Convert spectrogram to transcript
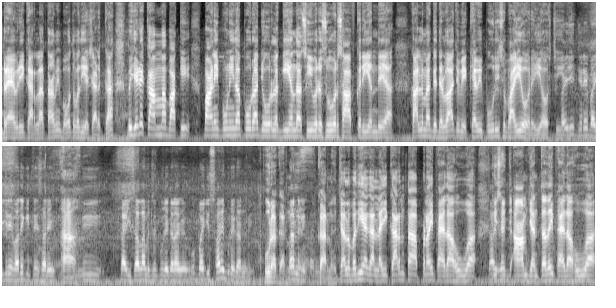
ਡਰਾਈਵਰੀ ਕਰ ਲਾ ਤਾਂ ਵੀ ਬਹੁਤ ਵਧੀਆ ਸੜਕ ਆ। ਵੀ ਜਿਹੜੇ ਕੰਮ ਆ ਬਾਕੀ ਪਾਣੀ ਪੂਣੀ ਦਾ ਪੂਰਾ ਜ਼ੋਰ ਲੱਗੀ ਜਾਂਦਾ ਸੀਵਰ ਸੂਵਰ ਸਾਫ਼ ਕਰੀ ਜਾਂਦੇ ਆ। ਕੱਲ ਮੈਂ ਗਿੱਦੜਵਾ 'ਚ ਵੇਖਿਆ ਵੀ ਪੂਰੀ ਸਫ਼ਾਈ ਹੋ ਰਹੀ ਆ ਉਸ ਚੀਜ਼ ਬਾਈ ਦੀ। ਜੀ ਜਿਹੜੇ ਬਾਈ ਜੀ ਨੇ ਵਾਅਦੇ ਕੀਤੇ ਸਾਰੇ ਹਾਂ। ਵੀ 2.5 ਸਾਲਾਂ ਵਿੱਚ ਪੂਰੇ ਕਰਾਂਗੇ ਉਹ ਬਾਈ ਜੀ ਸਾਰੇ ਪੂਰੇ ਕਰਨਗੇ। ਪੂਰਾ ਕਰਨਗੇ। ਕਰਨਗੇ, ਕਰਨਗੇ। ਕਰਨਗੇ। ਚੱਲ ਵਧੀਆ ਗੱਲ ਆ ਜੀ ਕਰਨ ਤਾਂ ਆਪਣਾ ਹੀ ਫਾਇਦਾ ਹੋਊਗਾ ਕਿਸੇ ਜ- ਆਮ ਜਨਤਾ ਦਾ ਹੀ ਫਾਇਦਾ ਹੋਊਗਾ।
